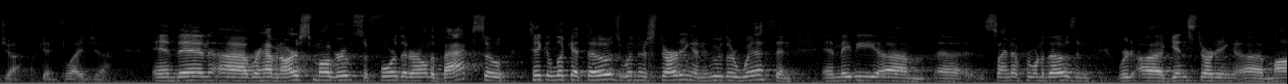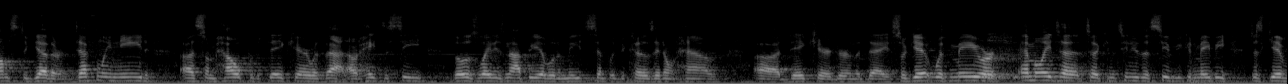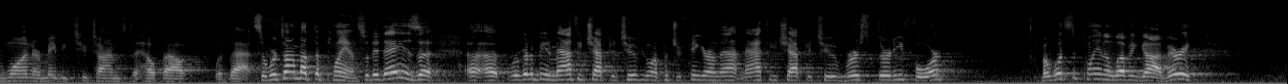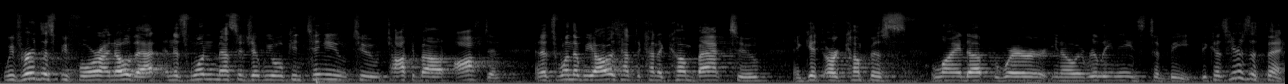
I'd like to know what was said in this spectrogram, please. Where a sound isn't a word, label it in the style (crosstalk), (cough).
Ja. Okay, it's Elijah. And then uh, we're having our small groups, the four that are on the back. So take a look at those when they're starting and who they're with, and, and maybe um, uh, sign up for one of those. And we're uh, again starting uh, Moms Together. Definitely need uh, some help with daycare with that. I would hate to see those ladies not be able to meet simply because they don't have uh, daycare during the day. So get with me or Emily to, to continue to see if you can maybe just give one or maybe two times to help out with that. So we're talking about the plan. So today is a, a, a we're going to be in Matthew chapter 2, if you want to put your finger on that. Matthew chapter 2, verse 34. But what's the plan of loving God? Very We've heard this before, I know that, and it's one message that we will continue to talk about often. And it's one that we always have to kind of come back to and get our compass lined up where, you know, it really needs to be. Because here's the thing.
